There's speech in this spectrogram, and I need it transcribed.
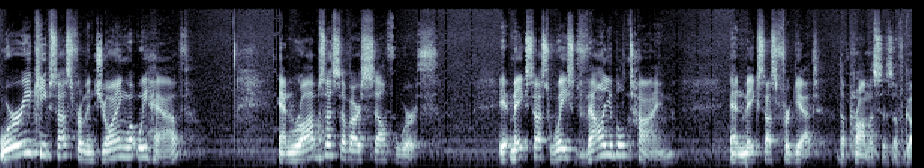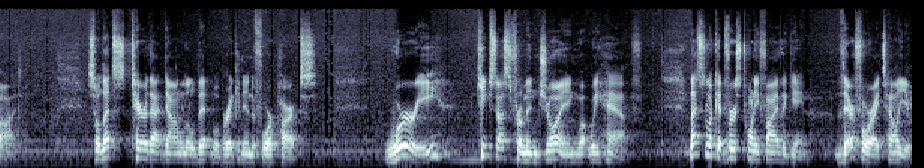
Worry keeps us from enjoying what we have and robs us of our self worth. It makes us waste valuable time and makes us forget the promises of God. So let's tear that down a little bit. We'll break it into four parts. Worry keeps us from enjoying what we have. Let's look at verse 25 again. Therefore, I tell you,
